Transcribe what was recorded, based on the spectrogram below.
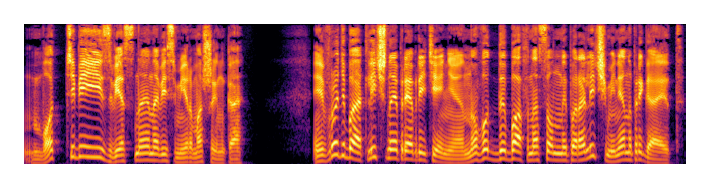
Вот тебе и известная на весь мир машинка. И вроде бы отличное приобретение, но вот дебаф на сонный паралич меня напрягает.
